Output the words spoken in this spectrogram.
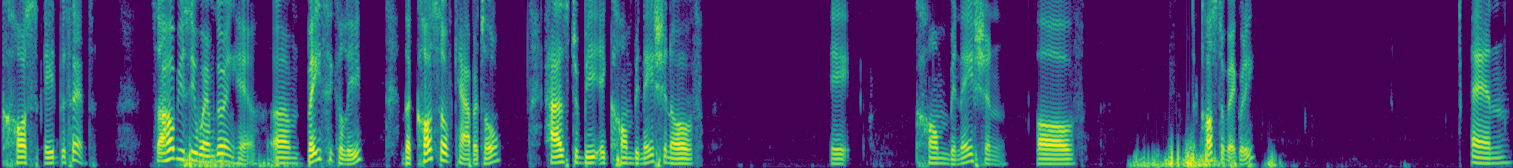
costs 8%. So I hope you see where I'm going here. Um, basically, the cost of capital has to be a combination of a combination of the cost of equity and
